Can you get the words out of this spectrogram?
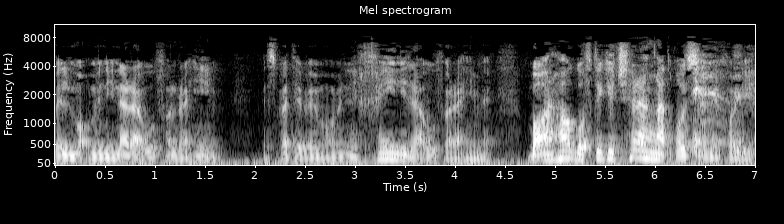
بالمؤمنین رعوف رحیم. نسبت به مؤمنین خیلی رعوف و رحیمه. بارها گفته که چرا انقدر قصه می‌خوری؟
